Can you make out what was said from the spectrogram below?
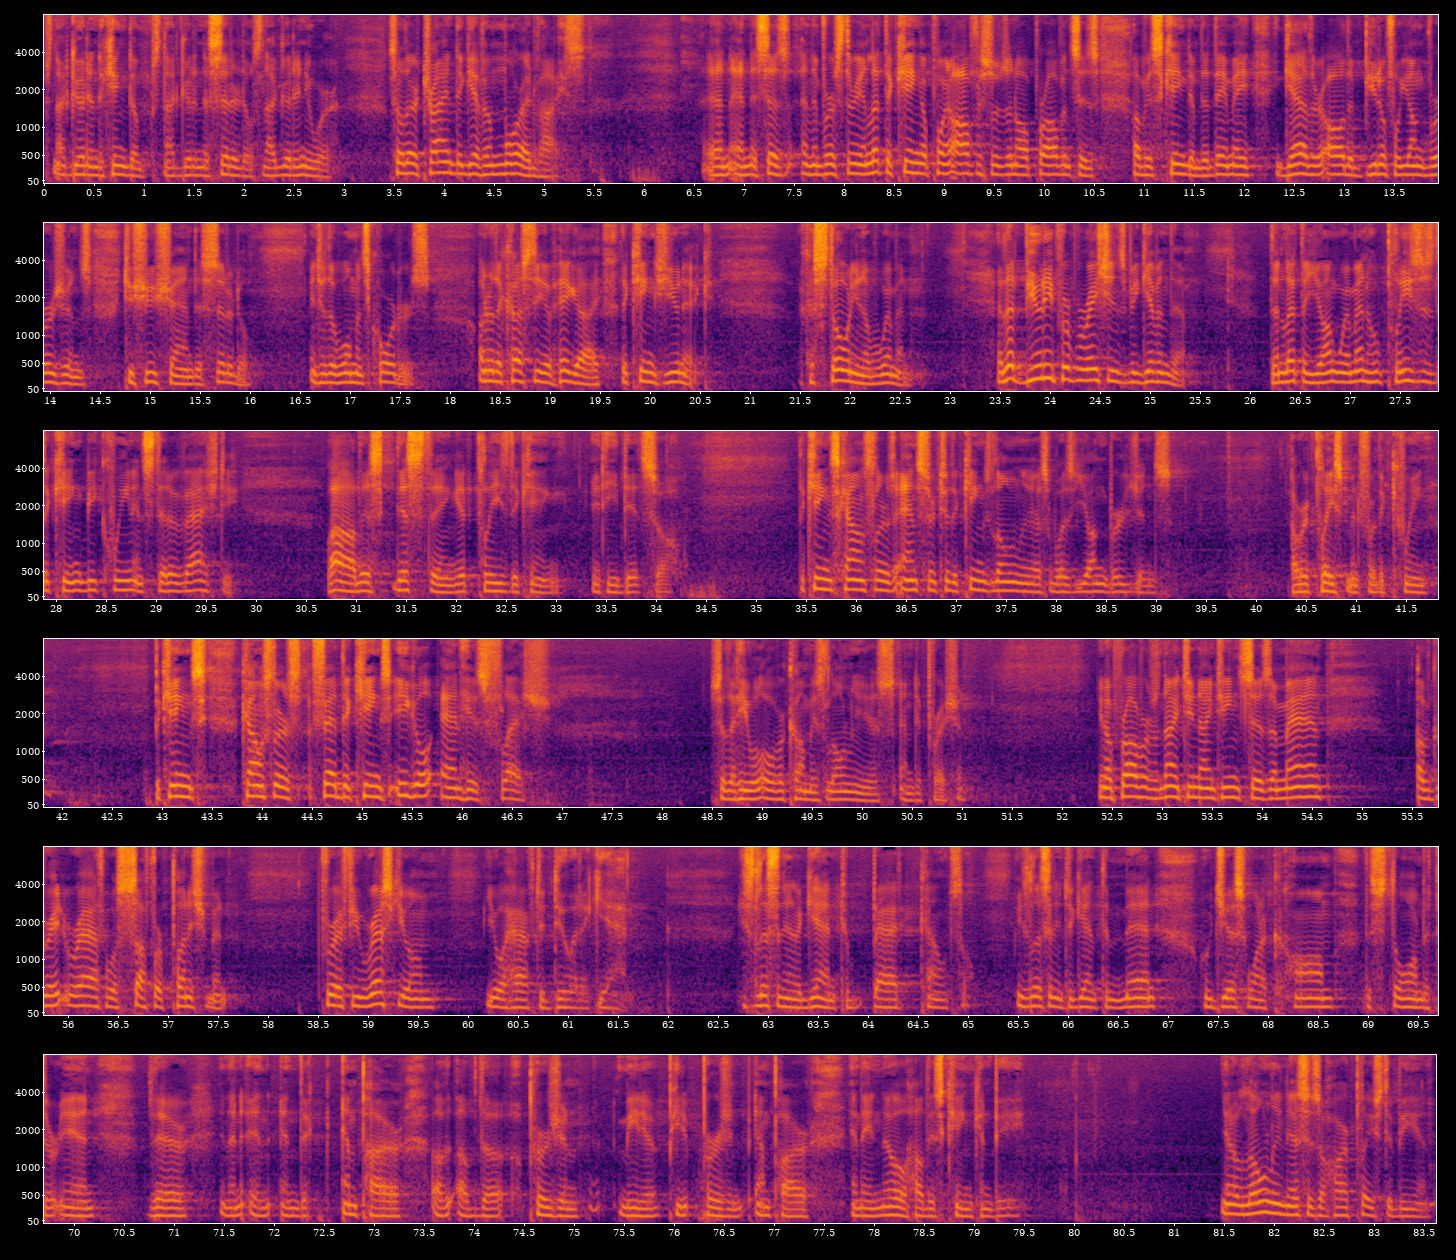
It's not good in the kingdom. It's not good in the citadel. It's not good anywhere. So they're trying to give him more advice. And, and it says, and in verse 3, and let the king appoint officers in all provinces of his kingdom, that they may gather all the beautiful young virgins to Shushan, the citadel, into the woman's quarters, under the custody of Hegai, the king's eunuch, a custodian of women. And let beauty preparations be given them. Then let the young woman who pleases the king be queen instead of Vashti. Wow, this, this thing, it pleased the king, and he did so. The king's counselor's answer to the king's loneliness was young virgins, a replacement for the queen. The king's counselors fed the king's ego and his flesh so that he will overcome his loneliness and depression. You know, Proverbs 19:19 says, "A man of great wrath will suffer punishment, for if you rescue him, you will have to do it again." He's listening again to bad counsel. He's listening again to men who just want to calm the storm that they're in there in the, in, in the empire of, of the Persian media, Persian empire, and they know how this king can be. You know, loneliness is a hard place to be in.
